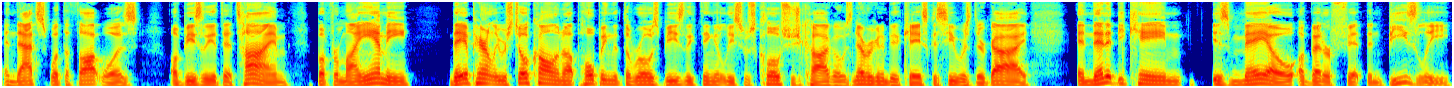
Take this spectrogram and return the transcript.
And that's what the thought was of Beasley at that time. But for Miami, they apparently were still calling up, hoping that the Rose Beasley thing at least was close to Chicago. It was never going to be the case because he was their guy. And then it became is Mayo a better fit than Beasley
